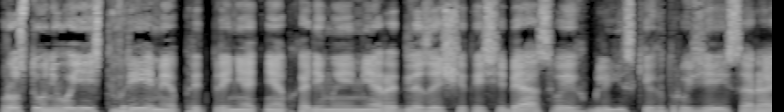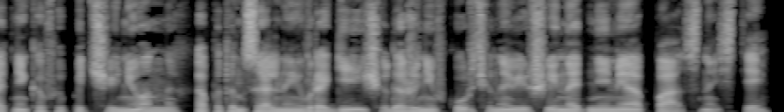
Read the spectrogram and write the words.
Просто у него есть время предпринять необходимые меры для защиты себя, своих близких, друзей, соратников и подчиненных, а потенциальные враги еще даже не в курсе нависшей над ними опасности.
